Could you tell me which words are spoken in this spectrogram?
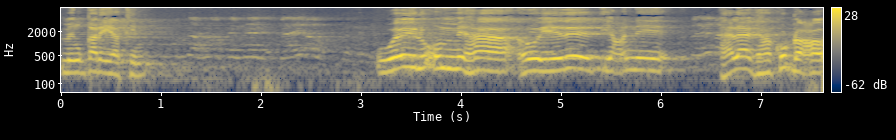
min qaryatin weylu ummihaa hooyadeed yacnii halaag ha ku dhaco.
